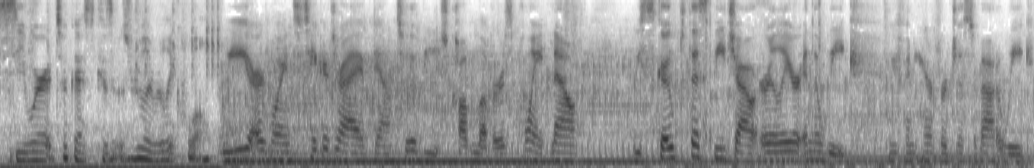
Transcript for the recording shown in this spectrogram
see where it took us because it was really, really cool. We are going to take a drive down to a beach called Lover's Point. Now, we scoped this beach out earlier in the week. We've been here for just about a week.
